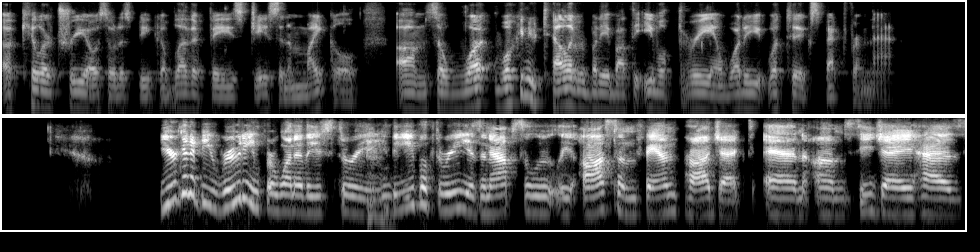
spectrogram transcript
a killer trio, so to speak, of Leatherface, Jason, and Michael. Um, so what what can you tell everybody about the Evil Three and what do you what to expect from that? You're going to be rooting for one of these three. The Evil Three is an absolutely awesome fan project, and um, CJ has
